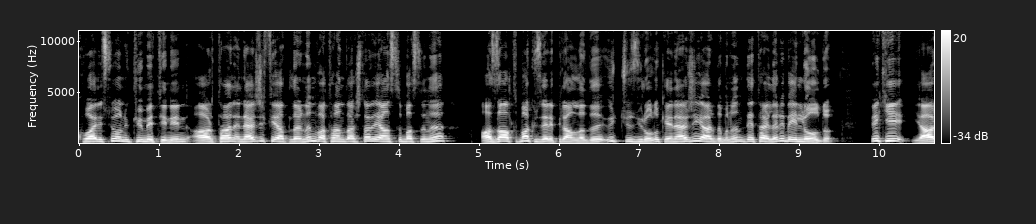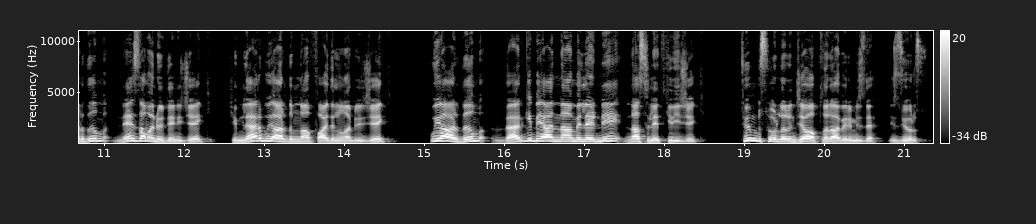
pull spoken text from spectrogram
koalisyon hükümetinin artan enerji fiyatlarının vatandaşlara yansımasını azaltmak üzere planladığı 300 euroluk enerji yardımının detayları belli oldu. Peki yardım ne zaman ödenecek? Kimler bu yardımdan faydalanabilecek? Bu yardım vergi beyannamelerini nasıl etkileyecek? Tüm bu soruların cevapları haberimizde. İzliyoruz.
